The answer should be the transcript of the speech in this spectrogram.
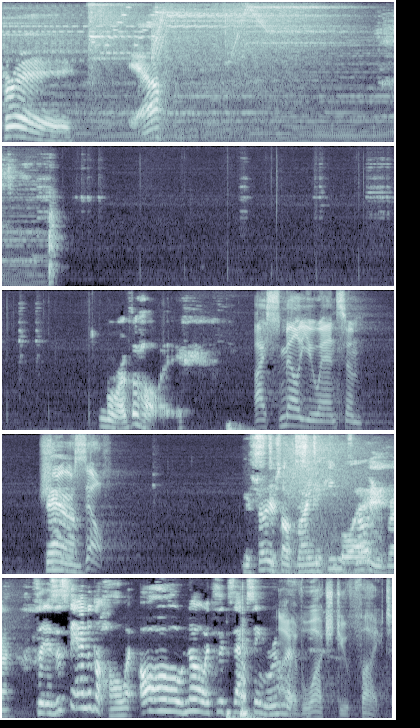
Hooray! Yeah. More of the hallway. I smell you, Ansem. Show Damn. yourself. You show yourself, Brian. You Sticky can boy. smell you, bro. So is this the end of the hallway? Oh no, it's the exact same room I have watched you fight.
